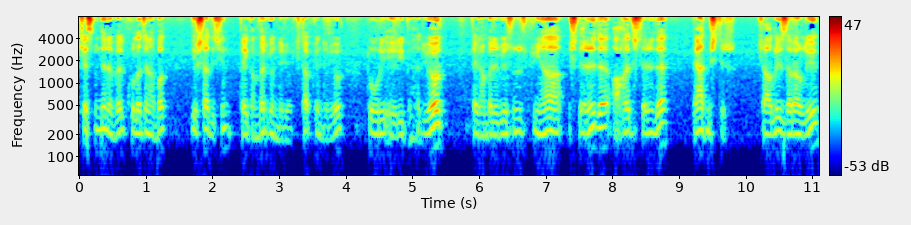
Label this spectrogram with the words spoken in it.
kesbinden evvel kula Cenab-ı Hak irşad için peygamber gönderiyor, kitap gönderiyor. Doğruyu eğri beyan ediyor. Peygamberler biliyorsunuz dünya işlerini de ahiret işlerini de beyan etmiştir. Karlıyı zararlıyı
